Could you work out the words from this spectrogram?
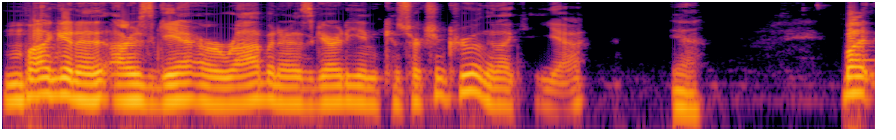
Mug and a Arsgar or Rob and Asgardian construction crew, and they're like, yeah, Yeah. But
